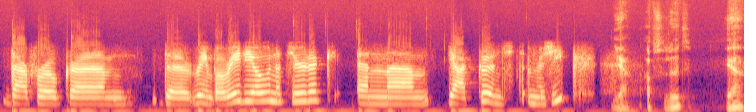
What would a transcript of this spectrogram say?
daarvoor ook um, de Rainbow Radio natuurlijk. En um, ja, kunst en muziek. Ja, absoluut. Ja.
